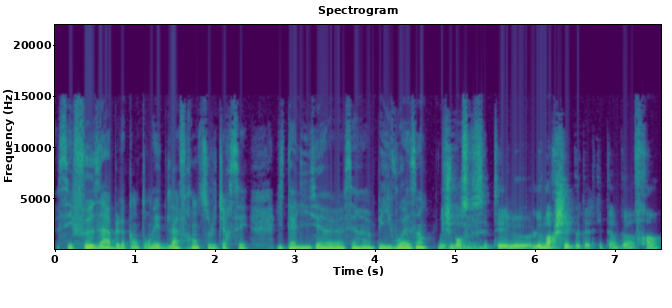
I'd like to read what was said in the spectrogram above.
c'est faisable quand on est de la France. Je veux dire, c'est l'Italie, c'est un pays voisin. Mais je pense que c'était le, le, marché peut-être qui était un peu un frein.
